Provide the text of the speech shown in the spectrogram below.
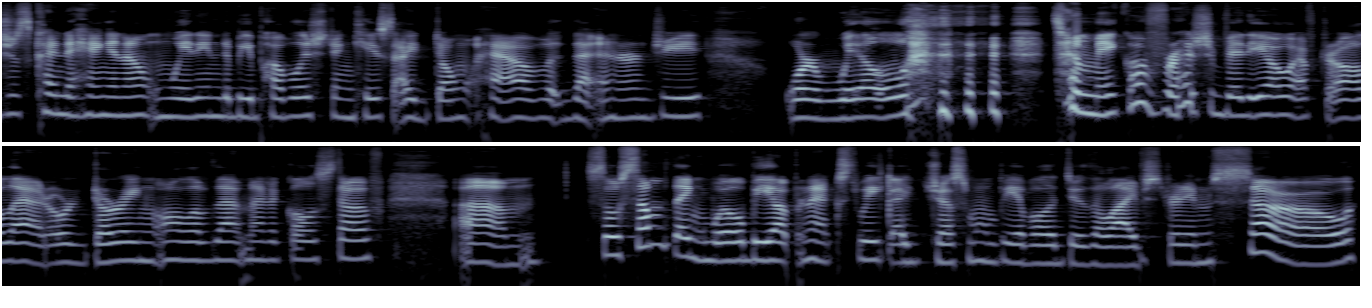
just kind of hanging out and waiting to be published in case I don't have the energy or will to make a fresh video after all that or during all of that medical stuff. Um, so something will be up next week. I just won't be able to do the live stream. So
